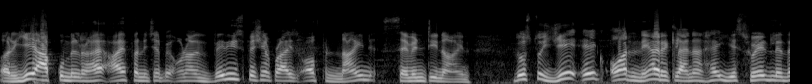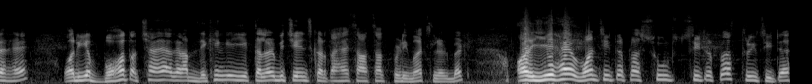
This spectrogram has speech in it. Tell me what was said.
और ये आपको मिल रहा है आई फर्नीचर पे on a very special price of nine seventy nine दोस्तों, ये एक और नया रिक्लाइनर है, ये स्वेड लेदर है और ये बहुत अच्छा है, अगर आप देखेंगे, ये कलर भी चेंज करता है साथ साथ प्रीटी मच लिटिल बिट और ये है one seater plus two seater plus three seater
